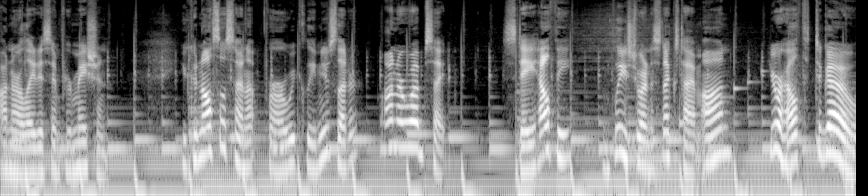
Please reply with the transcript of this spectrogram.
on our latest information. You can also sign up for our weekly newsletter on our website. Stay healthy, and please join us next time on Your Health to Go.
